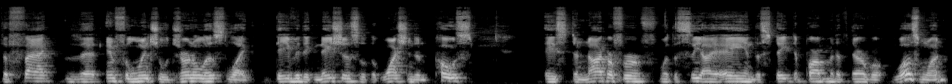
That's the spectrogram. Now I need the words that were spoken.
the fact that influential journalists like David Ignatius of the Washington Post, a stenographer for the CIA and the State Department, if there was one,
